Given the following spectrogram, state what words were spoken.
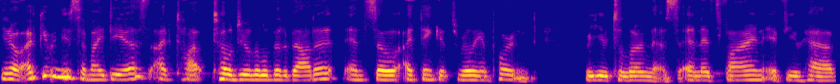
You know, I've given you some ideas, I've taught, told you a little bit about it. And so I think it's really important for you to learn this. And it's fine if you have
